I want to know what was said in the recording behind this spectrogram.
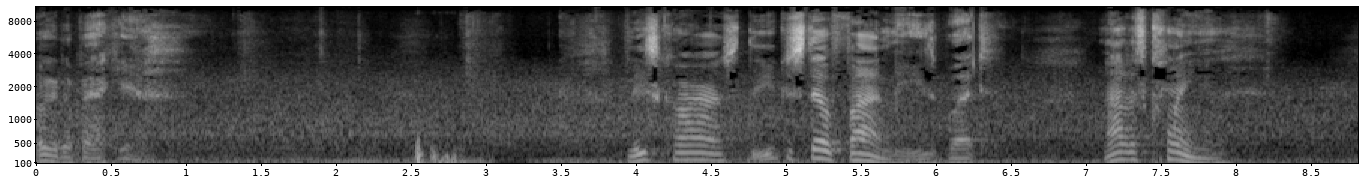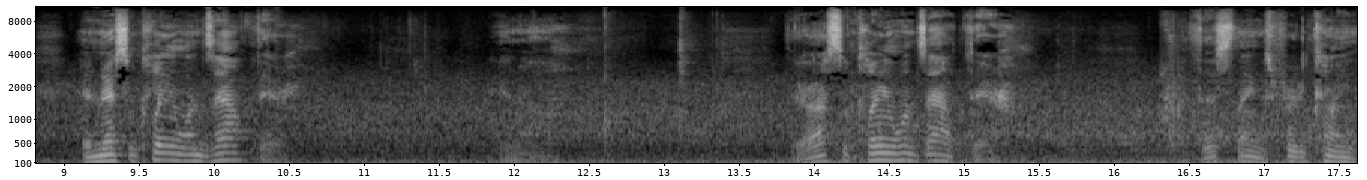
Look at the back end. These cars, you can still find these, but not as clean. And there's some clean ones out there. You know, there are some clean ones out there. But this thing's pretty clean.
